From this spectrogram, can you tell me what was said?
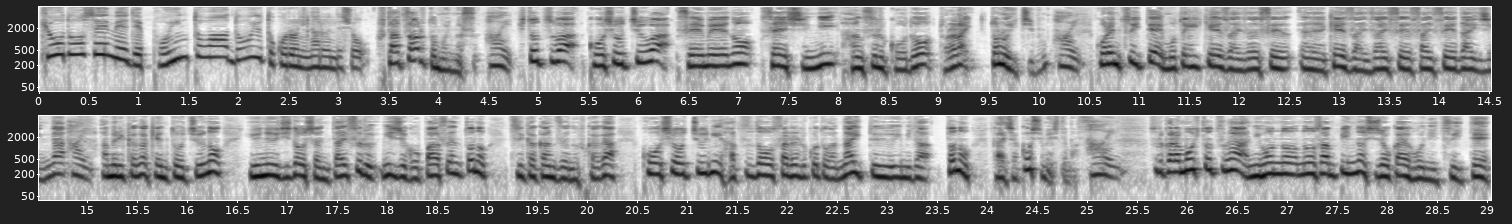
共同声明でポイントはどういうところになるんでしょう？二つあると思います。はい。一つは交渉中は声明の精神に反する行動を取らないとの一文。はい、これについて、茂木経済財政、えー、経済財政再生大臣が、はい、アメリカが検討中の輸入自動車に対する25%の追加関税の負荷が交渉中に発動されることがないという意味だとの解釈を示しています。はい、それからもう一つが日本の農産品の市場開放について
